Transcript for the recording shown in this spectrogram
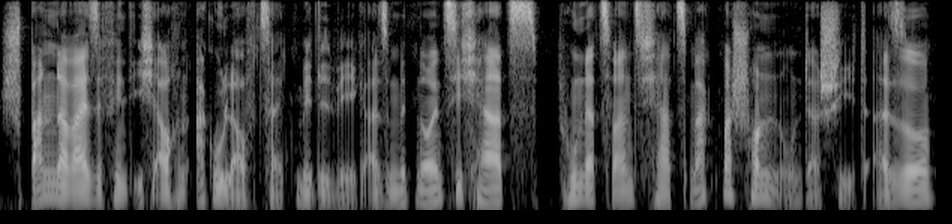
Spannenderweise finde ich auch ein Akkulaufzeit-Mittelweg. Also mit 90 Hertz, 120 Hertz merkt man schon einen Unterschied. Also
